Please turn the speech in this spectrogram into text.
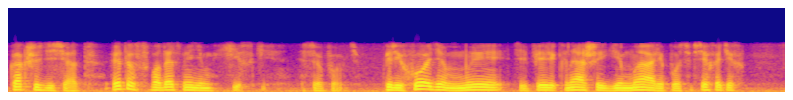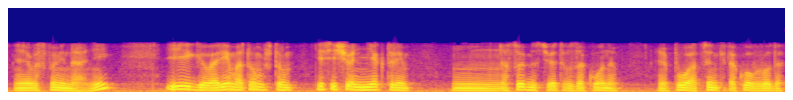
как 60. Это совпадает с мнением Хиски, если вы помните. Переходим мы теперь к нашей гемаре после всех этих э, воспоминаний и говорим о том, что есть еще некоторые особенностью этого закона э, по оценке такого рода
